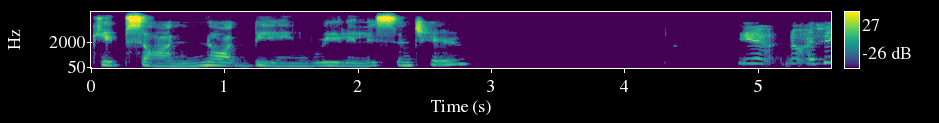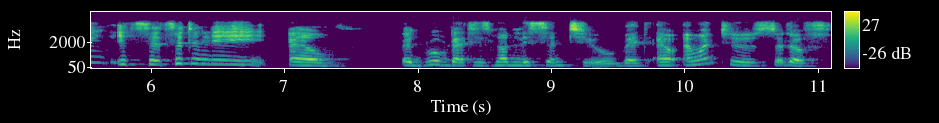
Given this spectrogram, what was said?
keeps on not being really listened to? Yeah, no, I think it's certainly uh, a group that is not listened to, but I, I, want to sort of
